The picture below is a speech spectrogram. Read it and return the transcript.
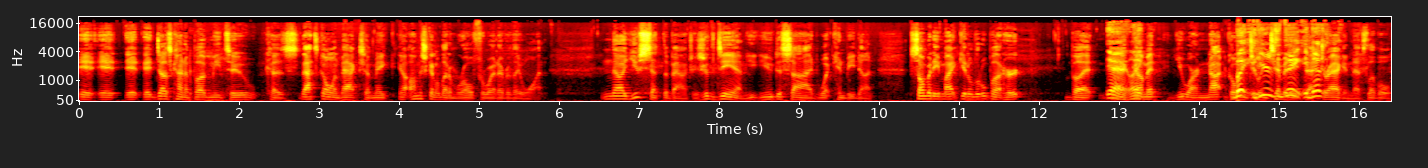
it, it, it, it does kind of bug me too because that's going back to make. You know, I'm just going to let them roll for whatever they want. No, you set the boundaries. You're the DM. You, you decide what can be done. Somebody might get a little butthurt, but Yeah, like- gummit, you are not going to intimidate thing, that dragon. That's level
